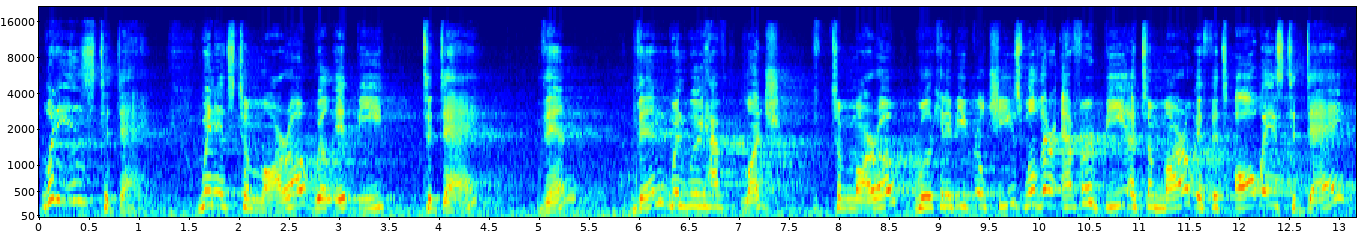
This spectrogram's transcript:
What is today? When it's tomorrow, will it be today? Then, then when we have lunch tomorrow, will can it be grilled cheese? Will there ever be a tomorrow if it's always today?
